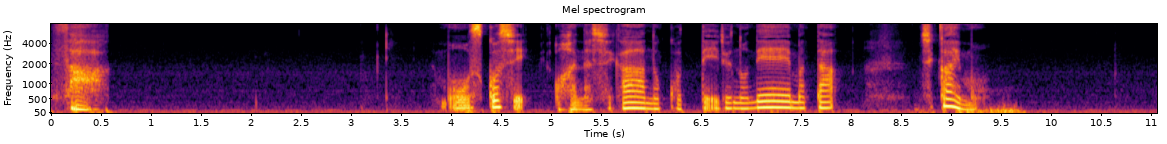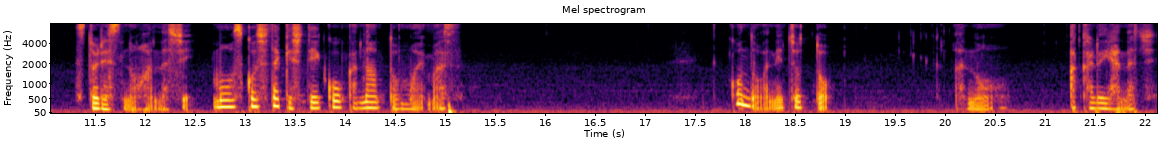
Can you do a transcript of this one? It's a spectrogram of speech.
さあもう少しお話が残っているのでまた次回もストレスのお話もう少しだけしていこうかなと思います。今度はねちょっとあの明るい話。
